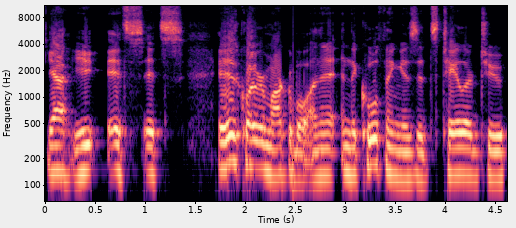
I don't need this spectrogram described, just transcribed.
Yeah, it's it's it is quite remarkable, and and the cool thing is it's tailored to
